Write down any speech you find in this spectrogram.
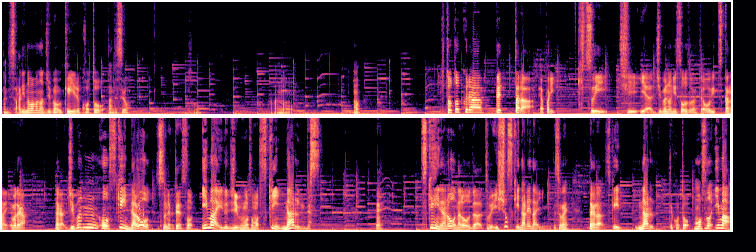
なんです。ありのままの自分を受け入れることなんですよ。そう。あのま人と比べたらやっぱりきついしいや自分の理想像なんて追いつかない。まあだからなんか自分を好きになろうとするんじゃなくてその今いる自分をその好きになるんです。ね。好きになろうなろうでは多分一生好きになれないんですよね。だから好きになるってこと。もうその今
